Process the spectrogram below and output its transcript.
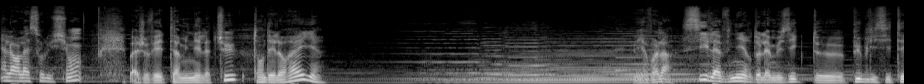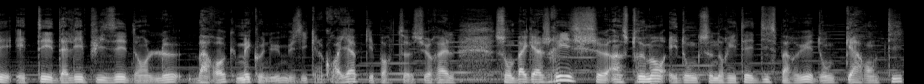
Alors la solution? Bah, Je vais terminer là-dessus. Tendez l'oreille. Mais voilà, si l'avenir de la musique de publicité était d'aller puiser dans le baroque méconnu, musique incroyable qui porte sur elle son bagage riche, instrument et donc sonorité disparue et donc garantie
